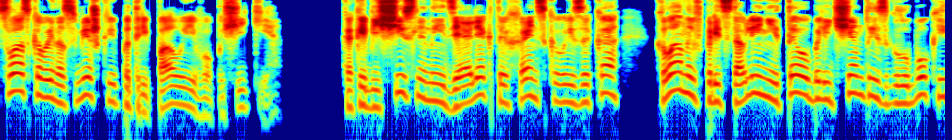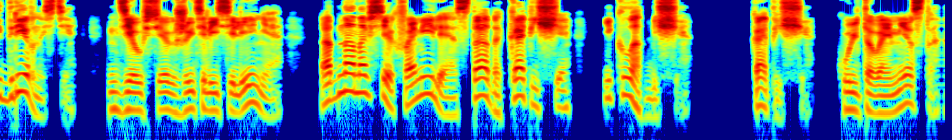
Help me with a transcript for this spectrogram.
с ласковой насмешкой потрепала его по щеке. Как и бесчисленные диалекты ханьского языка, Кланы в представлении Тео были чем-то из глубокой древности, где у всех жителей селения одна на всех фамилия, стадо, капище и кладбище. Капище — культовое место,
